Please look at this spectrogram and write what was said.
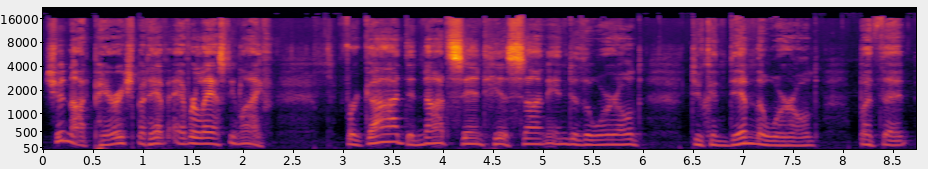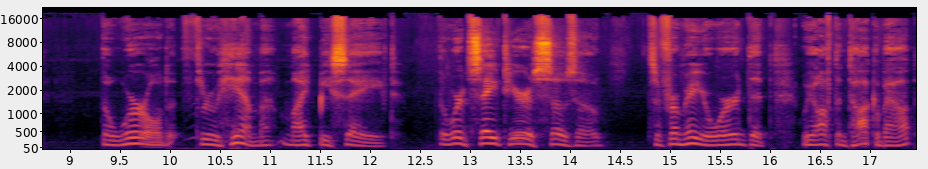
should not perish, but have everlasting life. For God did not send his Son into the world to condemn the world, but that the world through him might be saved. The word saved here is sozo. It's a familiar word that we often talk about.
